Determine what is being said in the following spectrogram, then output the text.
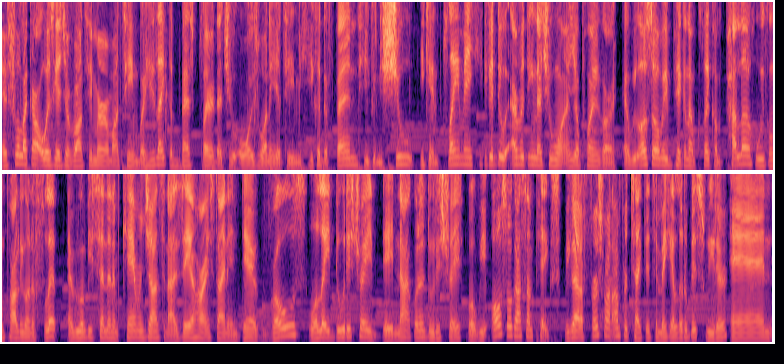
I feel like I always get Dejounte Murray on my team, but he's like the best player player that you always want in your team. He could defend, he can shoot, he can play make, he could do everything that you want in your point guard. And we also will be picking up Clint Capela, who we're gonna, probably going to flip. And we're going to be sending them Cameron Johnson, Isaiah Hartenstein, and Derrick Rose. Will they do this trade? They're not going to do this trade. But we also got some picks. We got a first round unprotected to make it a little bit sweeter. And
